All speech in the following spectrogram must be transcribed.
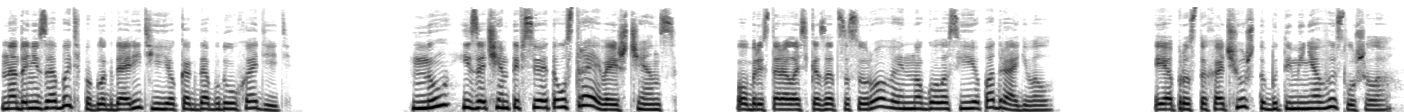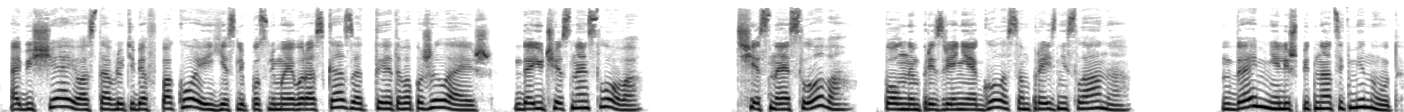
Надо не забыть поблагодарить ее, когда буду уходить. «Ну, и зачем ты все это устраиваешь, Чанс?» Обри старалась казаться суровой, но голос ее подрагивал. «Я просто хочу, чтобы ты меня выслушала. Обещаю, оставлю тебя в покое, если после моего рассказа ты этого пожелаешь. Даю честное слово». «Честное слово? Полным презрения голосом произнесла она. «Дай мне лишь пятнадцать минут.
